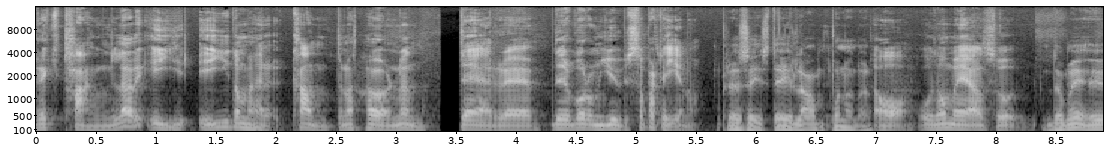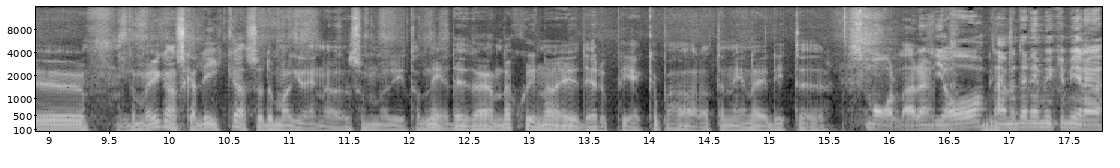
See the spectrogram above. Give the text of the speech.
rektanglar i, i de här kanterna, hörnen. Där, eh, där var de ljusa partierna. Precis, det är ju lamporna där. Ja, och de är alltså, De är, de är ju ganska lika alltså, de här grejerna som är ritat ner. Det, det enda skillnaden är ju det du pekar på här, att den ena är lite... smalare. Ja, nej, men den är mycket mer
